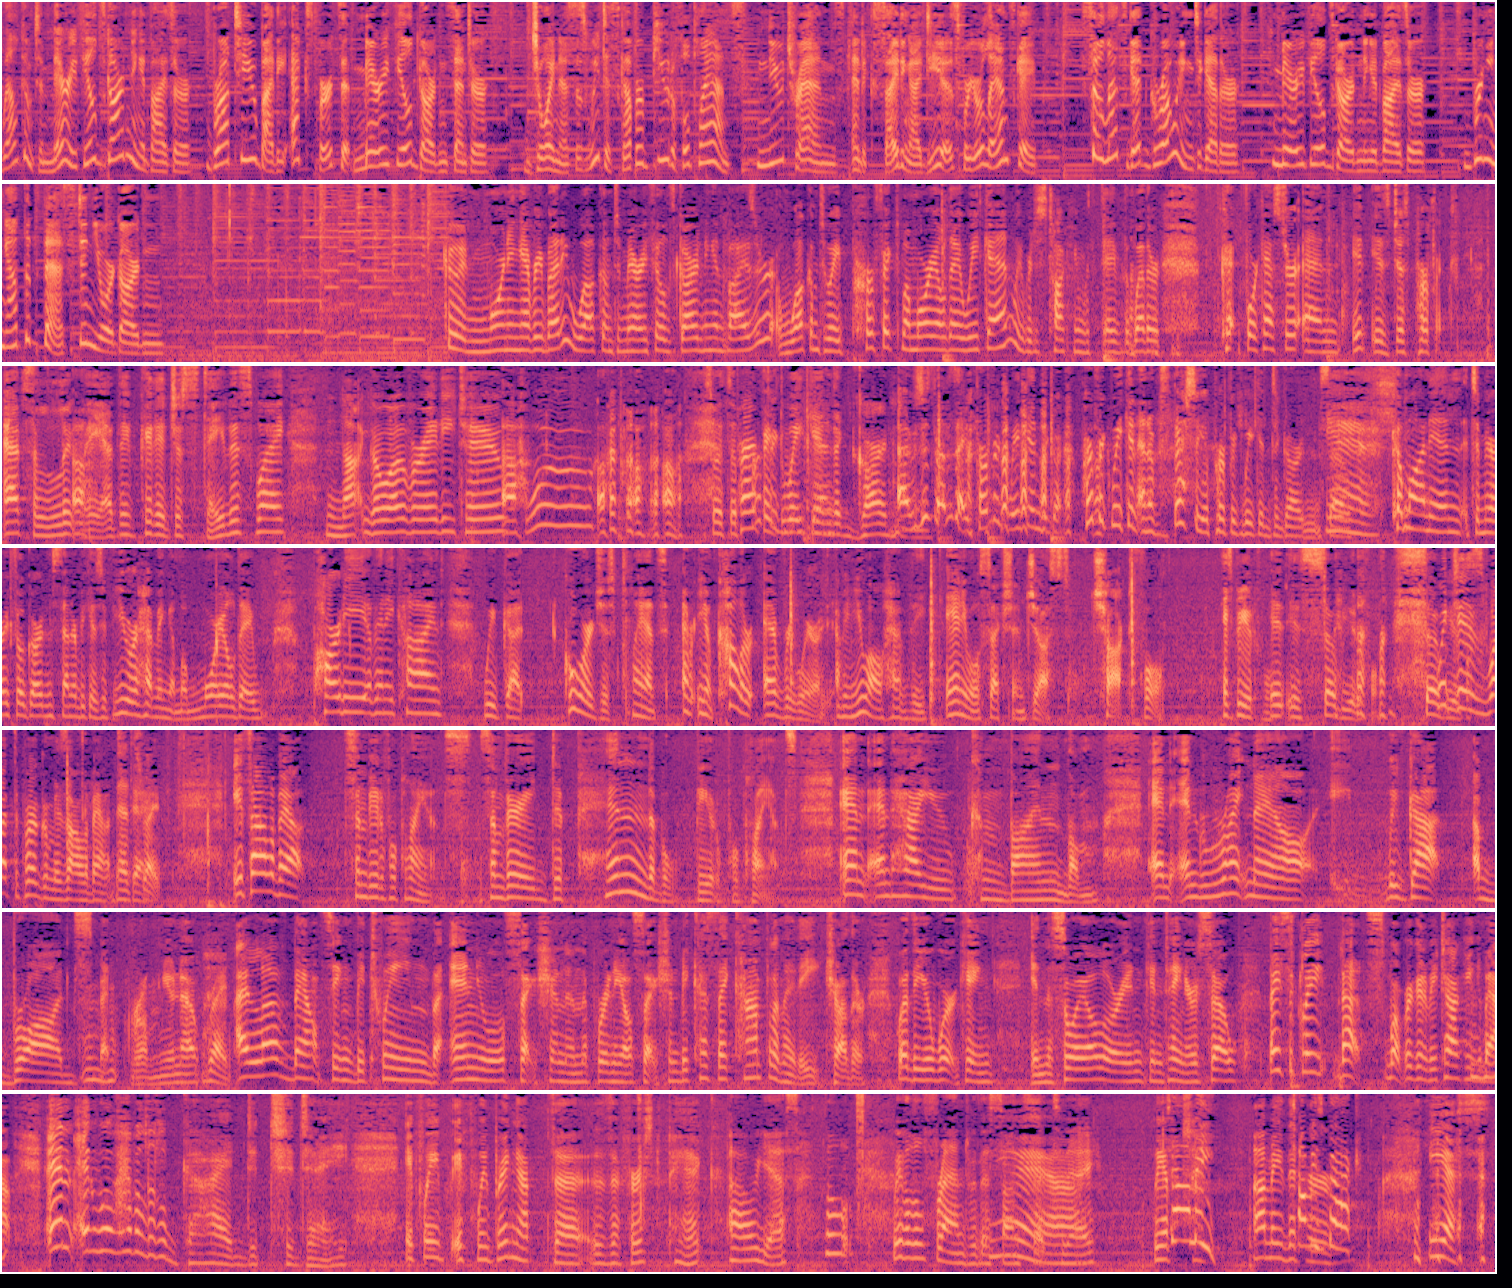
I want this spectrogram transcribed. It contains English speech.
Welcome to Merrifield's Gardening Advisor, brought to you by the experts at Merrifield Garden Center. Join us as we discover beautiful plants, new trends, and exciting ideas for your landscape. So let's get growing together. Merrifield's Gardening Advisor, bringing out the best in your garden. Good morning, everybody. Welcome to Merrifield's Gardening Advisor. Welcome to a perfect Memorial Day weekend. We were just talking with Dave, the weather forecaster, and it is just perfect. Absolutely. Oh. I think could it just stay this way, not go over 82? Woo. Oh, so it's a perfect, perfect weekend to garden. I was just about to say perfect weekend to garden. Perfect weekend, and especially a perfect weekend to garden. So Yes. come on in to Merrifield Garden Center because if you are having a Memorial Day party of any kind, we've got gorgeous plants, you know, color everywhere. I mean, you all have the annual section just chocked full. It's beautiful. It is so beautiful. so Which beautiful. is what the program is all about That's right. It's all about some beautiful plants, some very dependable, beautiful plants, and and how you combine them, and and right now we've got a broad spectrum, you know. Mm-hmm. Right. I love bouncing between the annual section and the perennial section because they complement each other, whether you're working in the soil or in containers. So basically, that's what we're going to be talking Mm-hmm. about, and and we'll have a little guide today. If we if we bring up the the first pick, Oh yes. Well, we have a little friend with us on set today. we have Tommy! Tommy the Tommy's turtle. back. yes.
